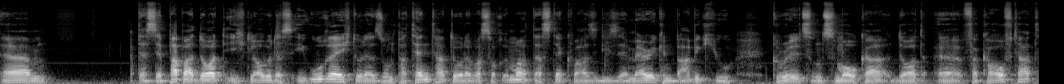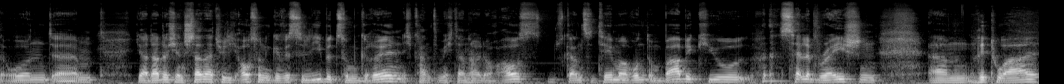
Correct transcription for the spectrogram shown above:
ähm, dass der Papa dort, ich glaube, das EU-Recht oder so ein Patent hatte oder was auch immer, dass der quasi diese American Barbecue Grills und Smoker dort äh, verkauft hat. Und ähm, ja, dadurch entstand natürlich auch so eine gewisse Liebe zum Grillen. Ich kannte mich dann halt auch aus, das ganze Thema rund um Barbecue, Celebration, ähm, Ritual,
